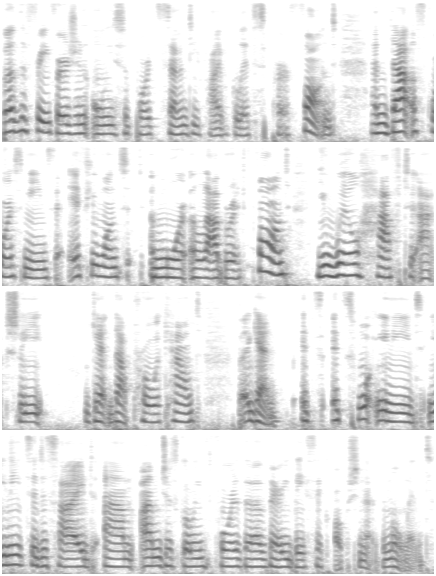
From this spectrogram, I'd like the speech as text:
but the free version only supports 75 glyphs per font. And that of course means that if you want a more elaborate font, you will have to actually get that pro account but again, it's it's what you need. You need to decide. Um, I'm just going for the very basic option at the moment.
